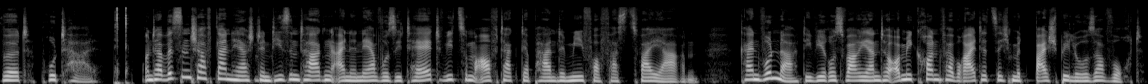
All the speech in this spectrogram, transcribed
wird brutal. Unter Wissenschaftlern herrscht in diesen Tagen eine Nervosität wie zum Auftakt der Pandemie vor fast zwei Jahren. Kein Wunder, die Virusvariante Omikron verbreitet sich mit beispielloser Wucht.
